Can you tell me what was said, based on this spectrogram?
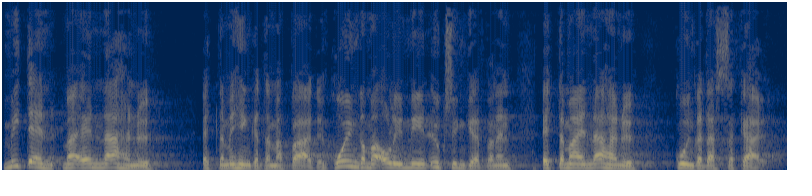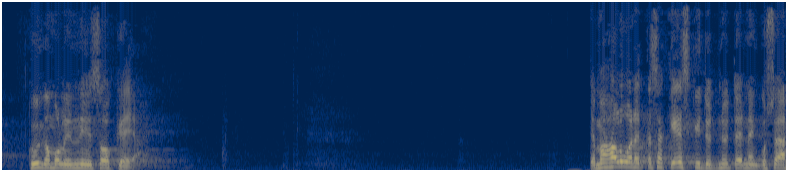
Miten mä en nähnyt, että mihinkä tämä päätyi? Kuinka mä olin niin yksinkertainen, että mä en nähnyt, kuinka tässä käy? Kuinka mä olin niin sokea? Ja mä haluan, että sä keskityt nyt ennen kuin sä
